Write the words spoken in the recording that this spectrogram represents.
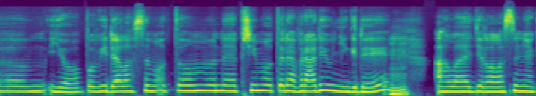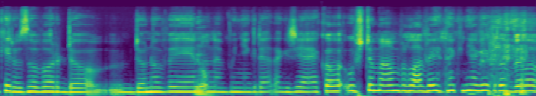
Um, jo, povídala jsem o tom ne přímo teda v rádiu nikdy, mm. ale dělala jsem nějaký rozhovor do, do novin jo. nebo někde, takže jako už to mám v hlavě, tak nějak jak to bylo,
